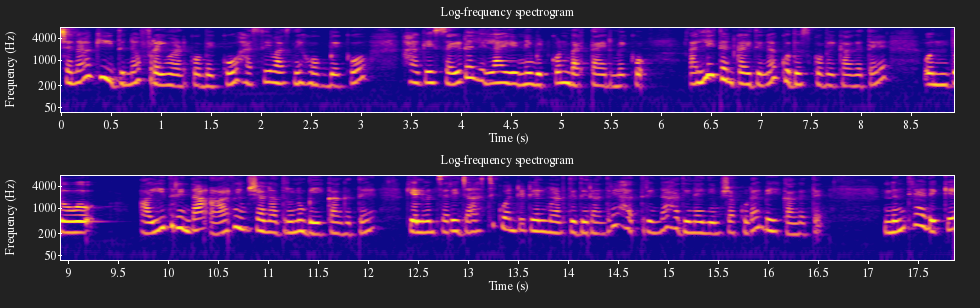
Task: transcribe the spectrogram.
ಚೆನ್ನಾಗಿ ಇದನ್ನು ಫ್ರೈ ಮಾಡ್ಕೋಬೇಕು. ಹಸಿ ವಾಸನೆ ಹೋಗಬೇಕು. ಹಾಗೆ ಸೈಡಲ್ಲೆಲ್ಲ ಎಣ್ಣೆ ಬಿಟ್ಕೊಂಡು ಬರ್ತಾ ಇರಬೇಕು. ಅಲ್ಲಿ ತನಕ ಇದನ್ನು ಕುದಿಸ್ಕೋಬೇಕಾಗತ್ತೆ. ಒಂದು ಐದರಿಂದ ಆರು ನಿಮಿಷನಾದ್ರೂ ಬೇಕಾಗುತ್ತೆ. ಕೆಲವೊಂದು ಸಾರಿ ಜಾಸ್ತಿ ಕ್ವಾಂಟಿಟಿಯಲ್ಲಿ ಮಾಡ್ತಿದ್ದೀರಾ ಅಂದರೆ ಹತ್ತರಿಂದ ಹದಿನೈದು ನಿಮಿಷ ಕೂಡ ಬೇಕಾಗುತ್ತೆ. ನಂತರ ಅದಕ್ಕೆ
